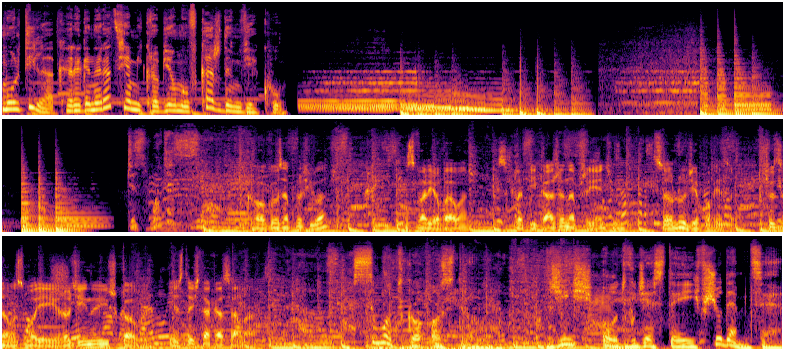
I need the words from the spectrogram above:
Multilak. Regeneracja mikrobiomu w każdym wieku. Kogo zaprosiłaś? Zwariowałaś? Sklepikarze na przyjęciu? Co ludzie powiedzą? Szydzą z mojej rodziny i szkoły. Jesteś taka sama. Słodko ostro. Dziś o 20 w siódemce.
